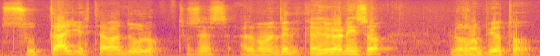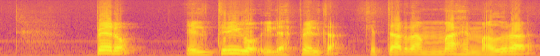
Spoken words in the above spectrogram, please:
su tallo estaba duro. Entonces, al momento que cayó el granizo, lo rompió todo. Pero el trigo y la espelta, que tardan más en madurar,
